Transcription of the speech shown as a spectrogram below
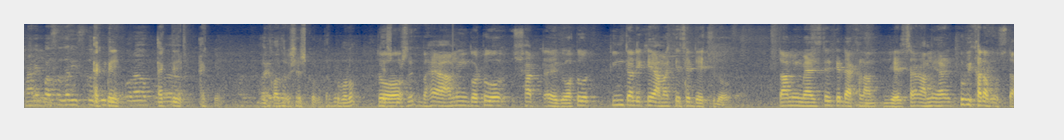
সাড়ে পাঁচ হাজার স্কোয়ার এক মিনিট এক মিনিট এক মিনিট। ওই কথাটা শেষ করো তারপর বলো। তো? ভাইয়া আমি গত সাত গত তিন তারিখে আমার কেসে ডেট ছিল। তো আমি ম্যাজিস্ট্রেটকে দেখালাম যে স্যার আমি আর খুবই খারাপ অবস্থা।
